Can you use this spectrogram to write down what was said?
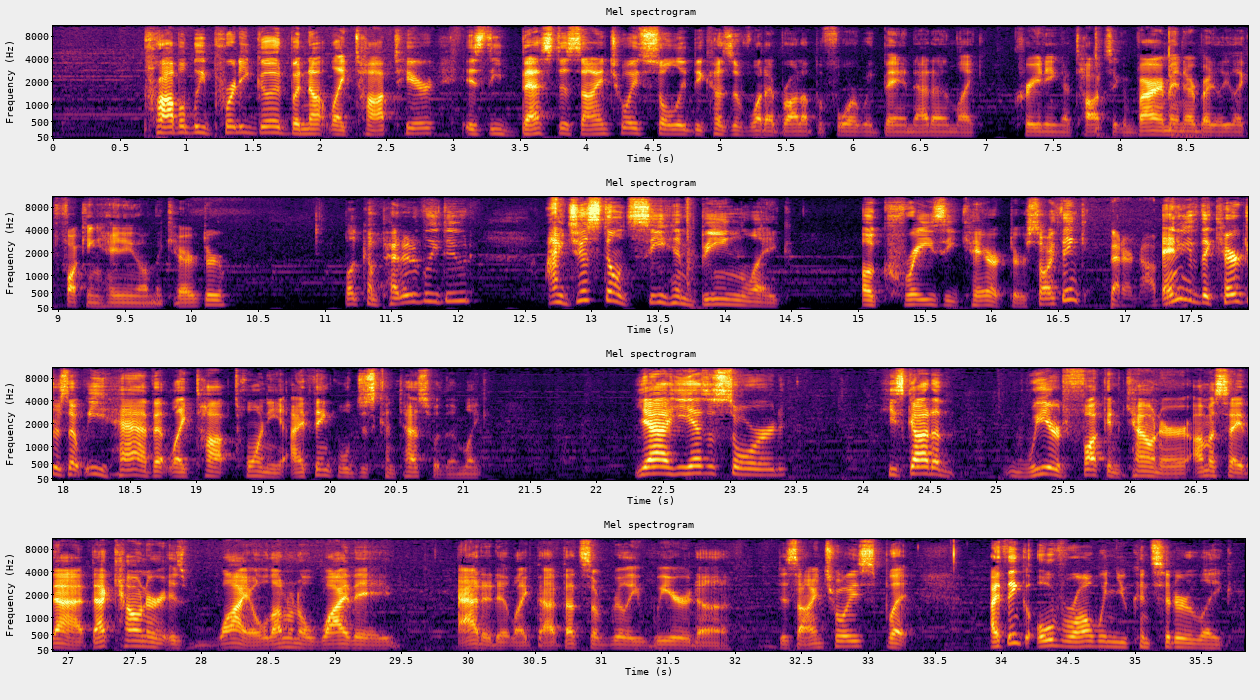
probably pretty good, but not like top tier, is the best design choice solely because of what I brought up before with Bayonetta and like creating a toxic environment, everybody like fucking hating on the character. But competitively, dude, I just don't see him being like a crazy character. So I think better not. Be. any of the characters that we have at like top 20 i think will just contest with him like yeah he has a sword he's got a weird fucking counter i'm gonna say that that counter is wild i don't know why they added it like that that's a really weird uh design choice but i think overall when you consider like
